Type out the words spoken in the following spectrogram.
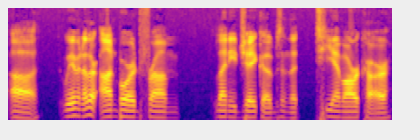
Uh, we have another onboard from Lenny Jacobs in the TMR car.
